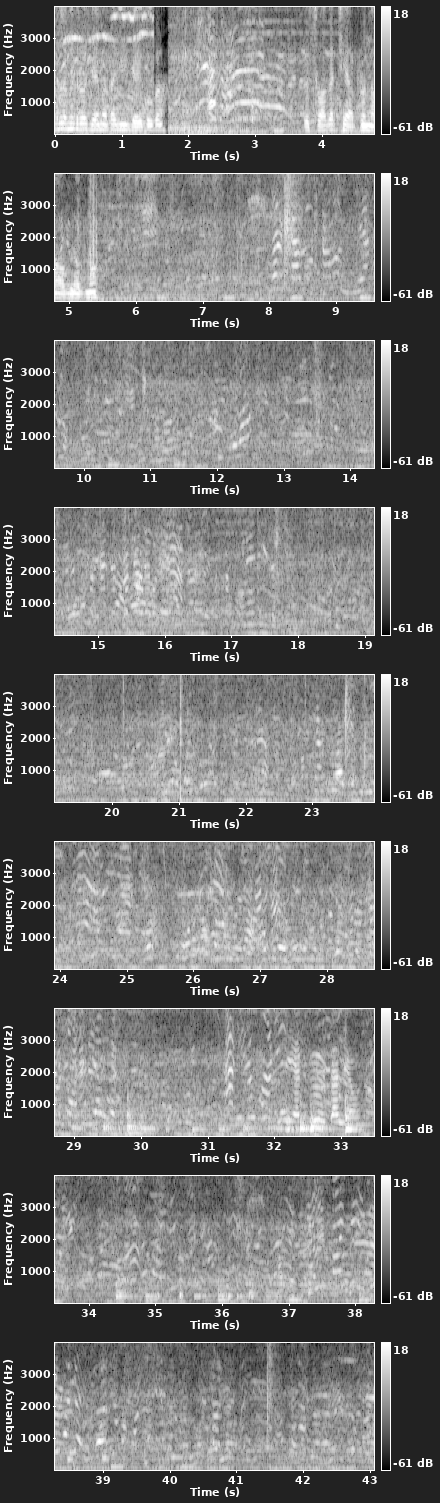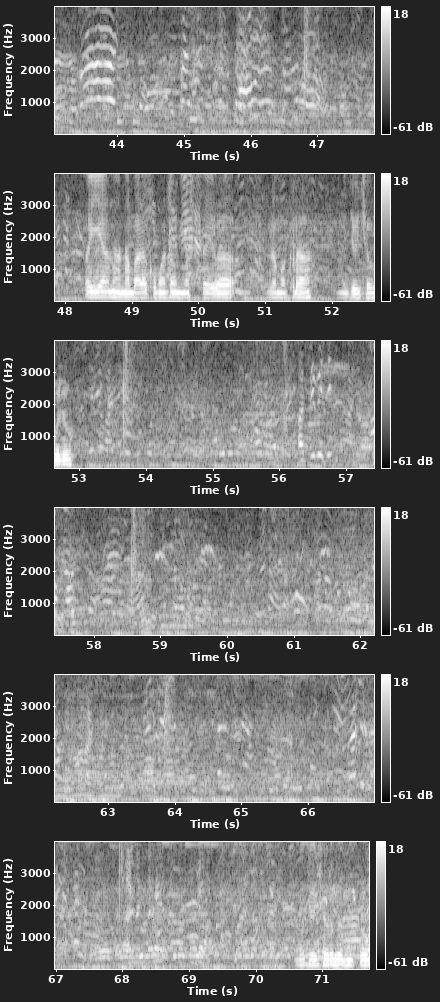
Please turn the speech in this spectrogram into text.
Hello મિત્રો જય માતાજી જય ગોગા. તો સ્વાગત છે આપણું નવા બ્લોગમાં અહીંયા નાના બાળકો માટે મસ્ત એવા રમકડા તમે જોઈ શકો છો. તમે જોઈ શકો છો મિત્રો,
